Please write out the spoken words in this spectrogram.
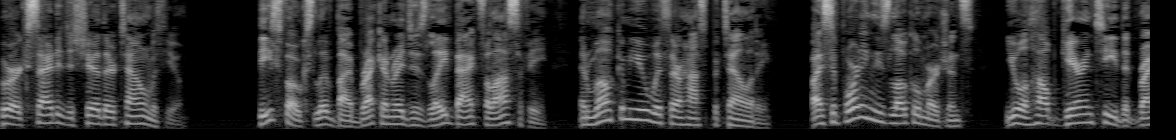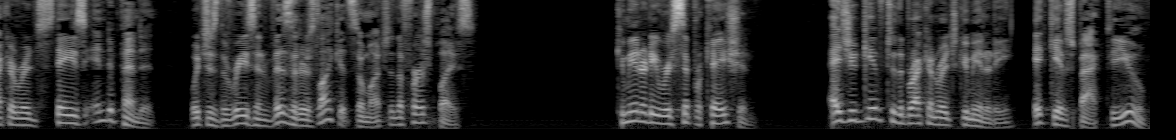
who are excited to share their town with you. These folks live by Breckenridge's laid back philosophy and welcome you with their hospitality. By supporting these local merchants, you will help guarantee that Breckenridge stays independent, which is the reason visitors like it so much in the first place. Community reciprocation. As you give to the Breckenridge community, it gives back to you.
